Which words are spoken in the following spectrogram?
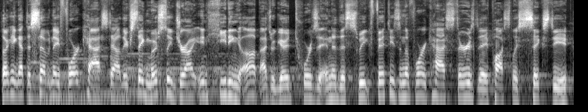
Looking at the seven day forecast now, they're staying mostly dry and heating up as we go towards the end of this week. 50s in the forecast Thursday, possibly 60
